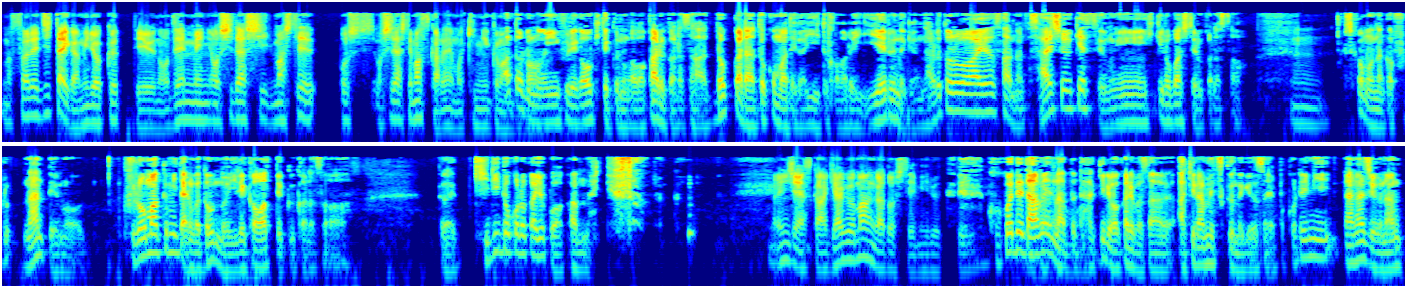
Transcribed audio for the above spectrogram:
まあ、それ自体が魅力っていうのを前面に押し出しまして、押し押し出してますからね、もう筋肉マンとかはバトルのインフレが起きてくのがわかるからさ、どっからどこまでがいいとか悪い言えるんだけど、ナルトの場合はさ、なんか最終決戦を永遠引き伸ばしてるからさ、うん。しかもなんかフロ、なんていうの、黒幕みたいのがどんどん入れ替わっていくからさ、だから切りどころがよくわかんないっていうさ、まあいいんじゃないですか？ギャグ漫画として見るっていう。ここでダメになったってはっきりわかればさ、諦めつくんだけどさ、やっぱこれに70何、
